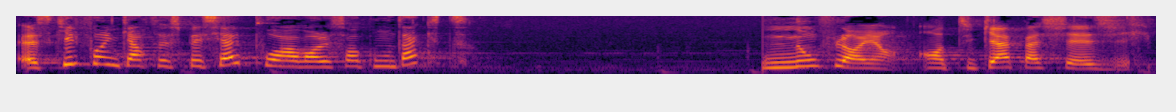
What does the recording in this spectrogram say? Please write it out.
Est-ce qu'il faut une carte spéciale pour avoir le sans contact? Non Florian, en tout cas pas chez SG.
